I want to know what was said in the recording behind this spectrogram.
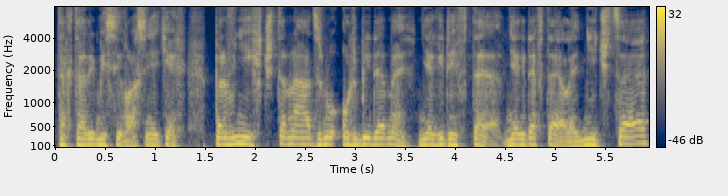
tak tady my si vlastně těch prvních 14 dnů odbydeme někdy v té, někde v té ledničce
